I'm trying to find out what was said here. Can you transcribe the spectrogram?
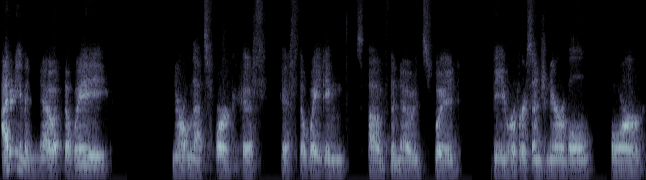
I don't even know if the way neural nets work, if if the weightings of the nodes would be reverse engineerable or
